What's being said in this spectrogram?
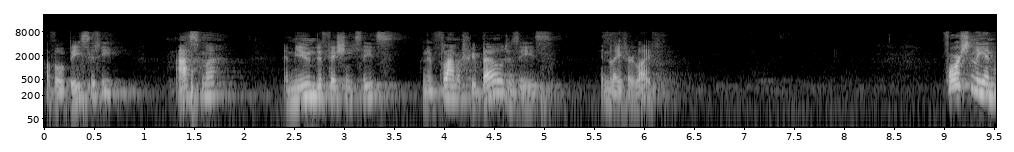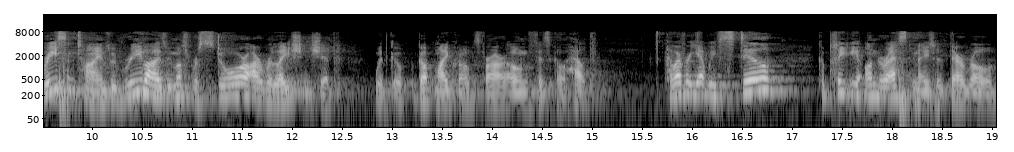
of obesity, asthma, immune deficiencies, and inflammatory bowel disease in later life. Fortunately, in recent times, we've realized we must restore our relationship with gut microbes for our own physical health. However, yet we've still completely underestimated their role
